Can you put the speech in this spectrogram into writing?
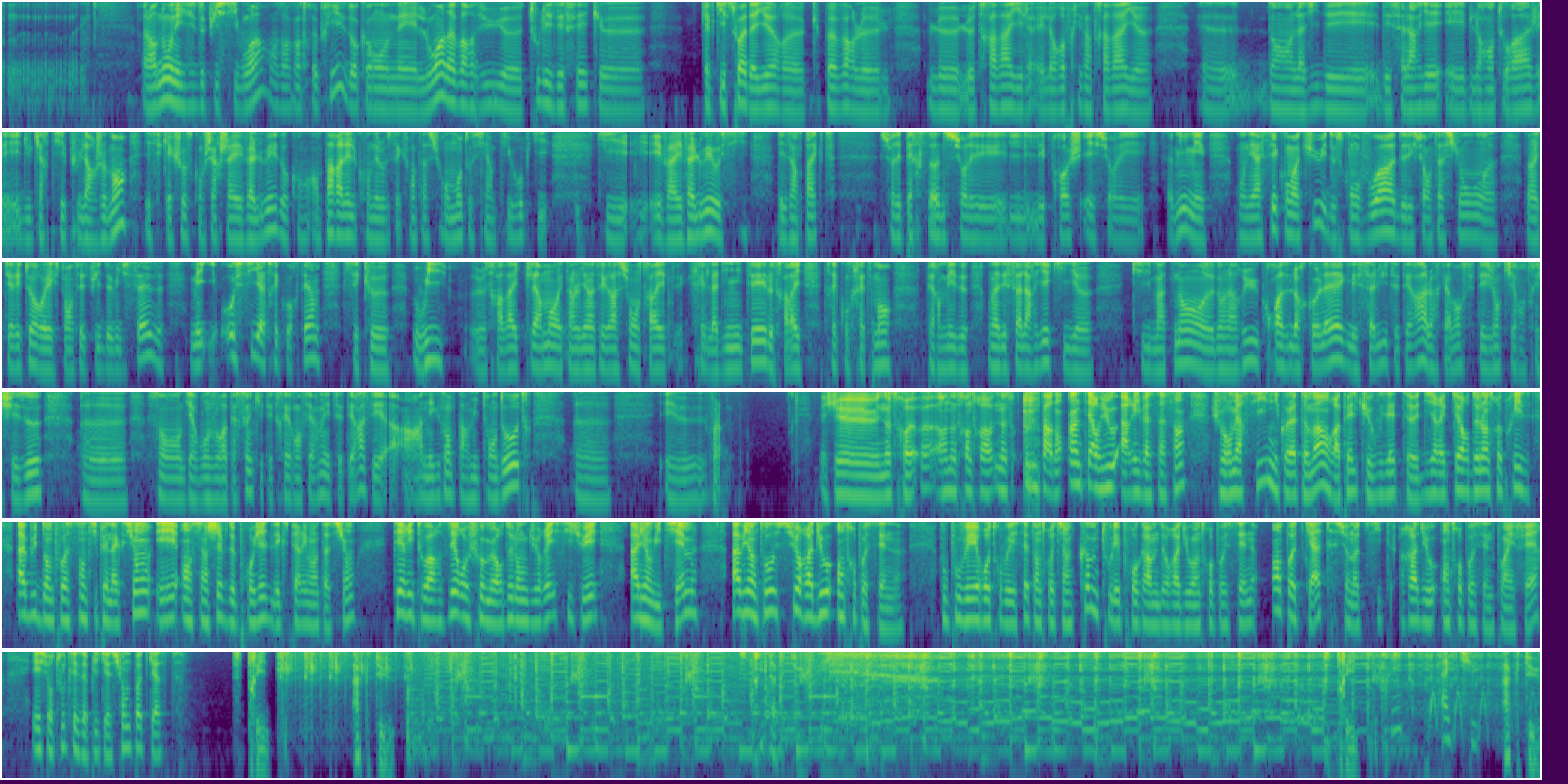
alors nous, on existe depuis six mois en tant qu'entreprise, donc on est loin d'avoir vu tous les effets que, quels qu'ils soient d'ailleurs, que peut avoir le, le, le travail et la reprise d'un travail euh, dans la vie des, salariés et de leur entourage et du quartier plus largement. Et c'est quelque chose qu'on cherche à évaluer. Donc en, parallèle qu'on développe cette expérimentation, on monte aussi un petit groupe qui, qui va évaluer aussi les impacts sur les personnes, sur les, proches et sur les familles. Mais on est assez convaincu de ce qu'on voit de l'expérimentation euh, dans les territoires où elle est expérimentée depuis 2016, mais aussi à très court terme, c'est que oui, le travail clairement est un levier d'intégration, le travail crée de la dignité, le travail très concrètement permet de... On a des salariés qui... euh, qui maintenant euh, dans la rue croisent leurs collègues, les saluent, etc. Alors qu'avant c'était des gens qui rentraient chez eux sans dire bonjour à personne, qui étaient très renfermés, etc. C'est un exemple parmi tant d'autres. Et voilà. Je, notre, euh, notre, interview arrive à sa fin. Je vous remercie, Nicolas Thomas. On rappelle que vous êtes euh, directeur de l'entreprise à but d'emploi Santi Pleine Action et ancien chef de projet de l'expérimentation Territoire zéro chômeur de longue durée situé à Lyon 8e. À bientôt sur Radio Anthropocène. Vous pouvez retrouver cet entretien comme tous les programmes de Radio Anthropocène en podcast sur notre site radioanthropocène.fr et sur toutes les applications de podcast. Street Actu. Street Actu. Street Street Actu. Actu.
